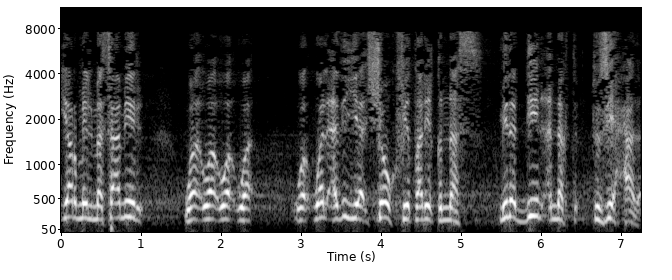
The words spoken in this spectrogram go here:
يرمي المسامير و و و و والأذية الشوك في طريق الناس. من الدين أنك تزيح هذا.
